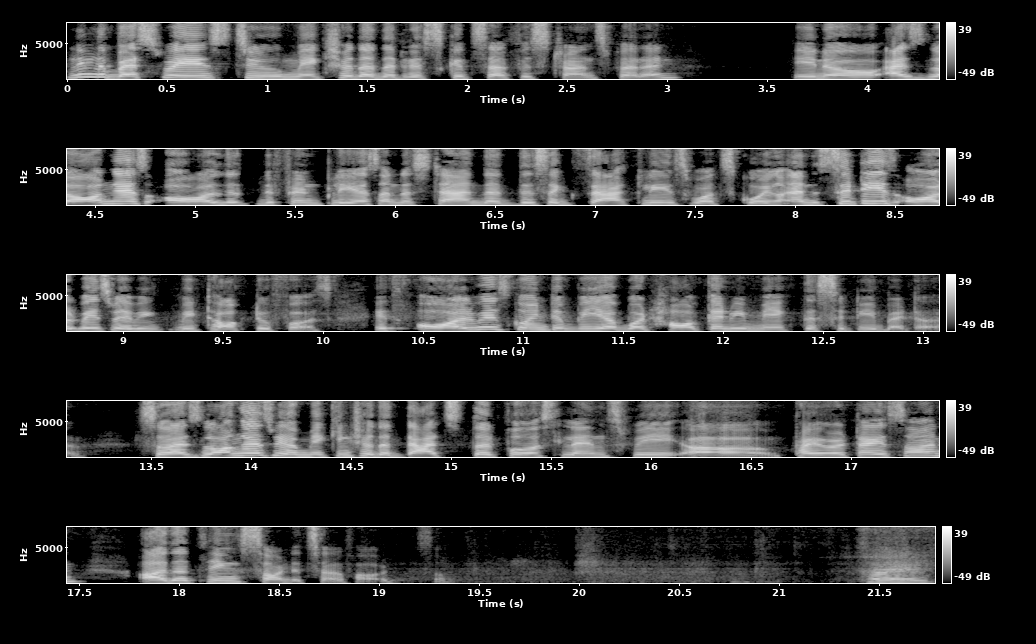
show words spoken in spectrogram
I think the best way is to make sure that the risk itself is transparent. You know, as long as all the different players understand that this exactly is what's going on, and the city is always where we, we talk to first. It's always going to be about how can we make the city better. So as long as we are making sure that that's the first lens we uh, prioritize on, other things sort itself out. So. Right.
